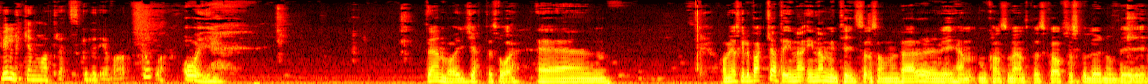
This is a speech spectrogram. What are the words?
vilken maträtt skulle det vara då? Oj. Den var jättesvår. Eh, om jag skulle backa till innan, innan min tid som, som lärare i hem konsumentkunskap så skulle det nog bli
